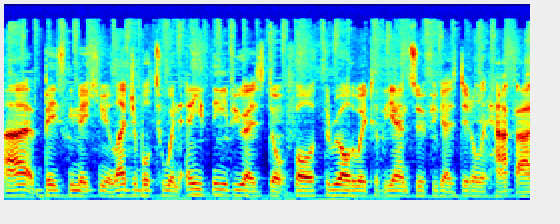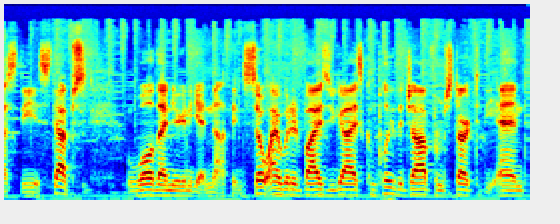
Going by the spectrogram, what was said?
uh, basically making you eligible to win anything if you guys don't follow through all the way to the end. So if you guys did only half-ass the steps, well then you're to get nothing. So I would advise you guys complete the job from start to the end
